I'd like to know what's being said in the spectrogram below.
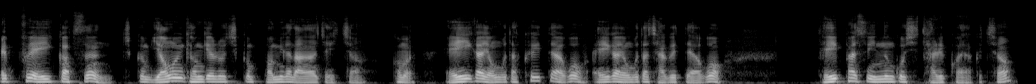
FA 값은 지금 0을 경계로 지금 범위가 나눠져 있죠. 그러면 A가 0보다 클 때하고 A가 0보다 작을 때하고 대입할 수 있는 곳이 다를 거야. 그쵸?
